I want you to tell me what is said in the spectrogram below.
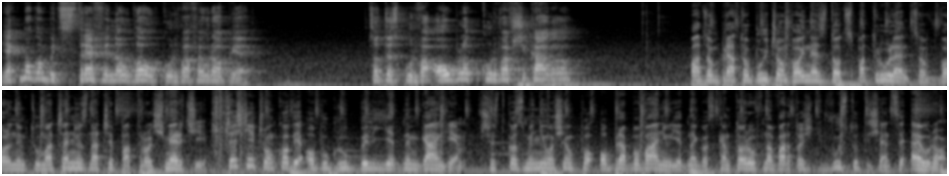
Jak mogą być strefy no-go kurwa w Europie? Co to jest kurwa O-Block kurwa w Chicago? prowadzą bratobójczą wojnę z Dots Patrulem, co w wolnym tłumaczeniu znaczy patrol śmierci. Wcześniej członkowie obu grup byli jednym gangiem. Wszystko zmieniło się po obrabowaniu jednego z kantorów na wartość 200 tysięcy euro.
